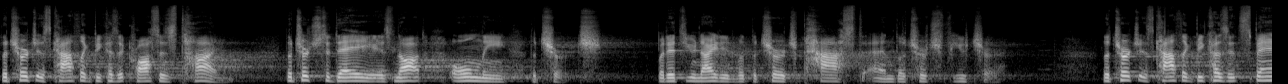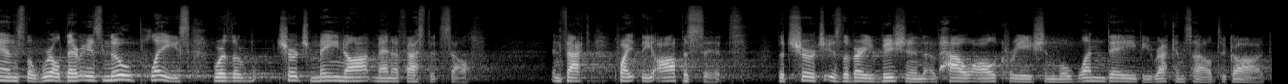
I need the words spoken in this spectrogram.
The church is Catholic because it crosses time. The church today is not only the church, but it's united with the church past and the church future. The church is Catholic because it spans the world. There is no place where the church may not manifest itself. In fact, quite the opposite. The church is the very vision of how all creation will one day be reconciled to God.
